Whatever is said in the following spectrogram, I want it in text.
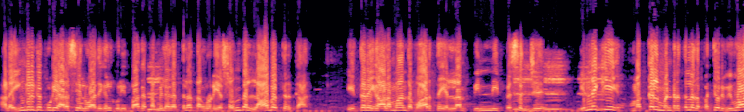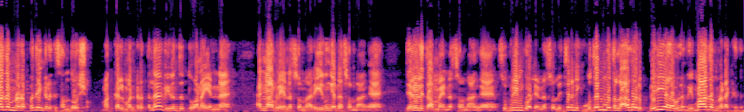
ஆனா இங்க இருக்கக்கூடிய அரசியல்வாதிகள் குறிப்பாக தமிழகத்துல தங்களுடைய சொந்த லாபத்திற்காக இத்தனை காலமா அந்த வார்த்தை எல்லாம் பின்னி பிசைஞ்சு இன்னைக்கு மக்கள் மன்றத்துல அதை பத்தி ஒரு விவாதம் நடப்பது எங்களுக்கு சந்தோஷம். மக்கள் மன்றத்துல விந்துத்துவனா என்ன? அண்ணாமலை என்ன சொன்னாரு? இவங்க என்ன சொன்னாங்க? ஜெயலலிதா அம்மா என்ன சொன்னாங்க? சுப்ரீம் கோர்ட் என்ன சொல்லுச்சு? இன்னைக்கு முதன் முதலாக ஒரு பெரிய அளவுல விவாதம் நடக்குது.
